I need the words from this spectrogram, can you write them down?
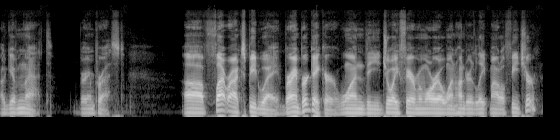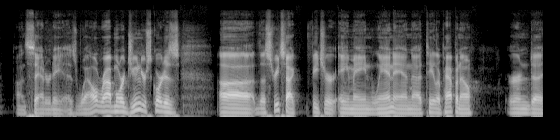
I'll give him that. Very impressed. Uh, Flat Rock Speedway. Brian Bergaker won the Joy Fair Memorial 100 late model feature on Saturday as well. Rob Moore Jr. scored his uh, the Street Stock feature A main win, and uh, Taylor Papineau earned uh,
